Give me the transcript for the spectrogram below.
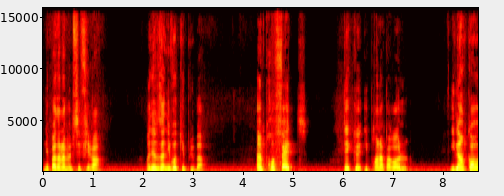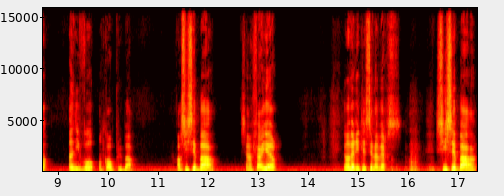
On n'est pas dans la même séphira. On est dans un niveau qui est plus bas. Un prophète, dès qu'il prend la parole, il a encore un niveau encore plus bas. Alors si c'est bas, c'est inférieur. Et en vérité, c'est l'inverse. Si c'est bas,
